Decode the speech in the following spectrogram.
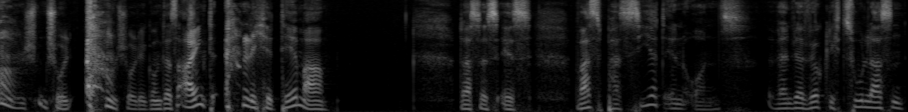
Entschuldigung, das eigentliche Thema, das es ist, was passiert in uns, wenn wir wirklich zulassen,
